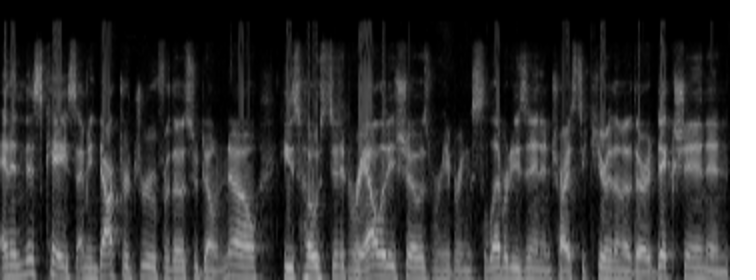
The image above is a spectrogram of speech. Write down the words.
And in this case, I mean, Dr. Drew, for those who don't know, he's hosted reality shows where he brings celebrities in and tries to cure them of their addiction, and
